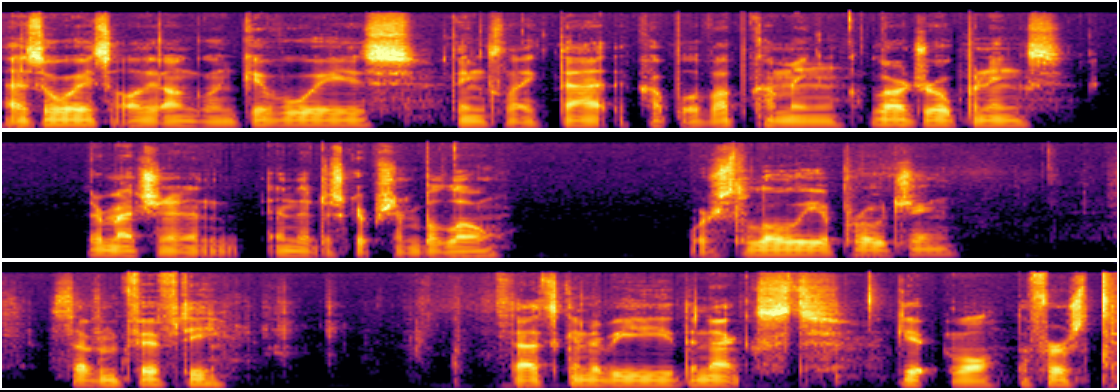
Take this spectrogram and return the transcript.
As always, all the ongoing giveaways, things like that, a couple of upcoming larger openings, they're mentioned in, in the description below. We're slowly approaching 750. That's going to be the next, get well, the first,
